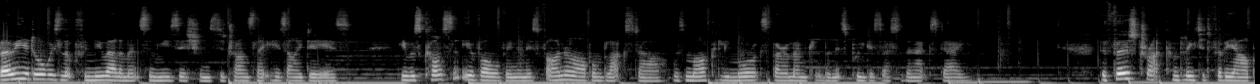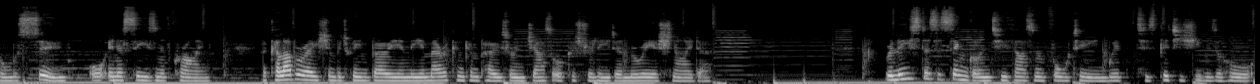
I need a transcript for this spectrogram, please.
Bowie had always looked for new elements and musicians to translate his ideas. He was constantly evolving, and his final album, Black Star, was markedly more experimental than its predecessor the next day. The first track completed for the album was Sue, or In a Season of Crime, a collaboration between Bowie and the American composer and jazz orchestra leader Maria Schneider. Released as a single in 2014 with Tis Pity She Was a Whore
